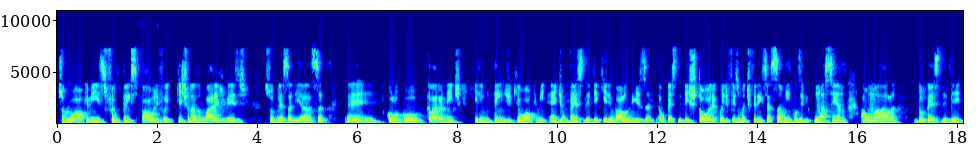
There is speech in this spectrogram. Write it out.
sobre o Alckmin, esse foi o principal, ele foi questionado várias vezes sobre essa aliança, é, colocou claramente ele entende que o Alckmin é de um PSDB que ele valoriza, é o PSDB histórico, ele fez uma diferenciação, inclusive um aceno a uma ala do PSDB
